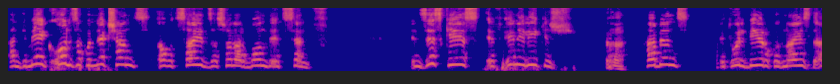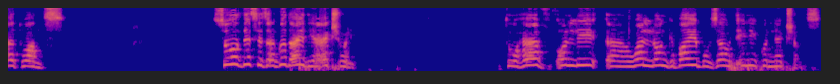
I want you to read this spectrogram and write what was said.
and make all the connections outside the solar bond itself. In this case, if any leakage happens, it will be recognized at once. So this is a good idea actually, to have only uh, one long pipe without any connections.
